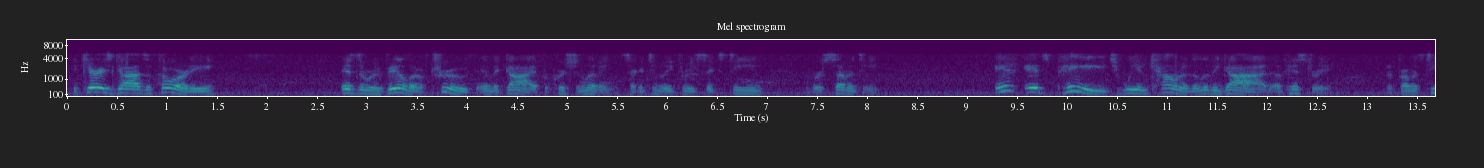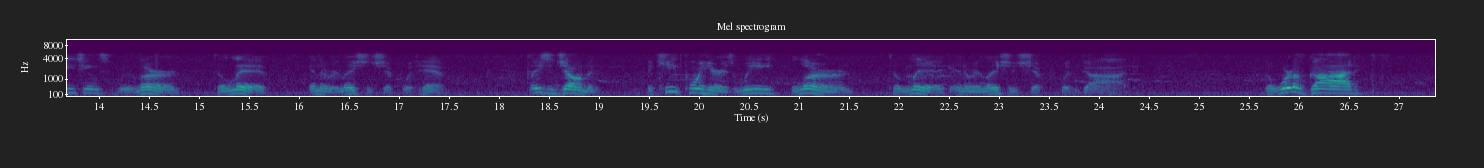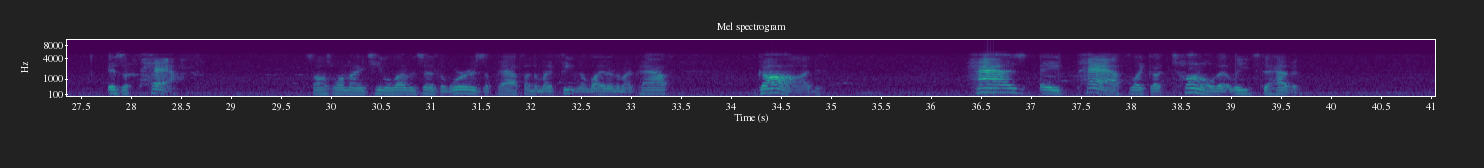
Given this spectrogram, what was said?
It carries God's authority, is the revealer of truth, and the guide for Christian living. 2 Timothy 3.16 verse 17 In its page we encounter the living God of history, and from its teachings we learn to live in a relationship with Him. Ladies and gentlemen, the key point here is we learn to live in a relationship with God. The Word of God is a path. Psalms 119.11 says, The Word is a path unto my feet and a light unto my path. God has a path like a tunnel that leads to heaven.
